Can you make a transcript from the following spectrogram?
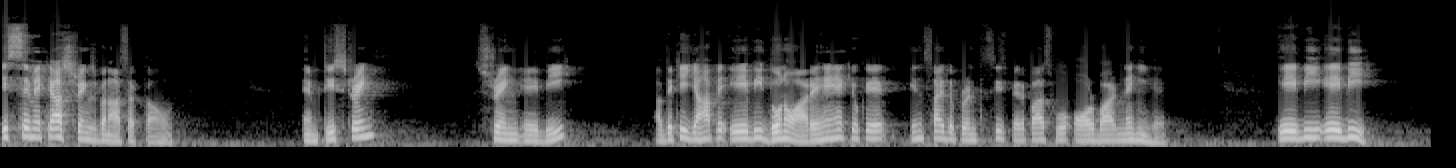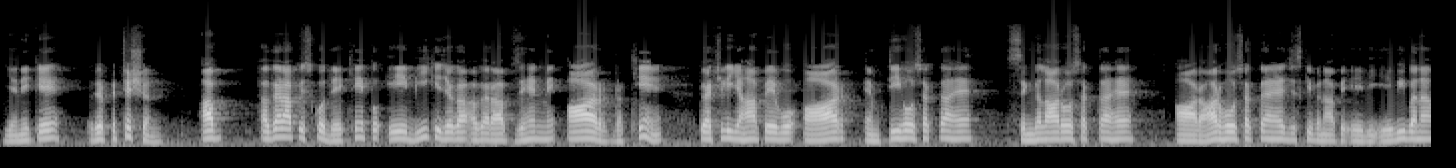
اس سے میں کیا اسٹرنگس بنا سکتا ہوں؟ Empty string string A B اب دیکھیے یہاں پہ اے بی دونوں آ رہے ہیں کیونکہ ان سائڈ دا پرنتسیز میرے پاس وہ اور بار نہیں ہے۔ اے بی اے بی یعنی کہ ریپٹیشن اب اگر آپ اس کو دیکھیں تو اے بی کی جگہ اگر آپ ذہن میں آر رکھیں تو ایکچولی یہاں پہ وہ آر ایم ٹی ہو سکتا ہے سنگل آر ہو سکتا ہے آر آر ہو سکتا ہے، جس کی بنا پہ اے بی اے بی بنا۔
